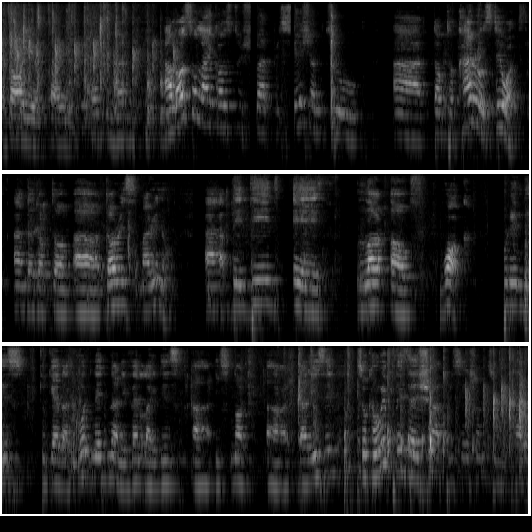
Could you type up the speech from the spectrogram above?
It's all you. It's all you. Thank you very much. I'd also like us to show appreciation to uh, Dr. Carol Stewart and uh, Dr. Uh, Doris Marino. Uh, they did a lot of work putting this together. Coordinating an event like this uh, is not that easy. So can we please show appreciation to Carol.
